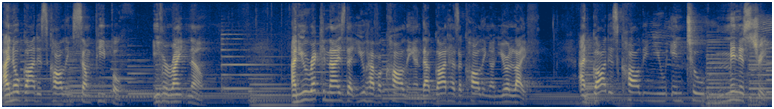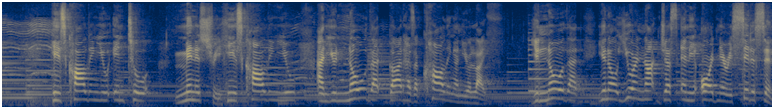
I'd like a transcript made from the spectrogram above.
I know God is calling some people, even right now. and you recognize that you have a calling and that God has a calling on your life, and God is calling you into ministry, He's calling you into ministry, He's calling you, and you know that God has a calling on your life. You know that, you know, you are not just any ordinary citizen.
